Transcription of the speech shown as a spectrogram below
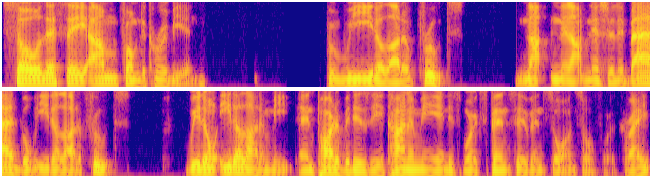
So let's say I'm from the Caribbean, but we eat a lot of fruits. Not not necessarily bad, but we eat a lot of fruits. We don't eat a lot of meat, and part of it is the economy and it's more expensive and so on and so forth, right?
